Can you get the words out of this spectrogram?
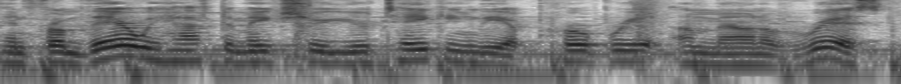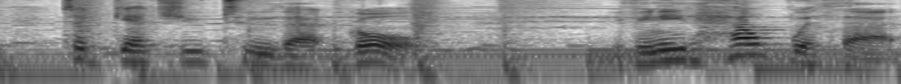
And from there, we have to make sure you're taking the appropriate amount of risk to get you to that goal. If you need help with that,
